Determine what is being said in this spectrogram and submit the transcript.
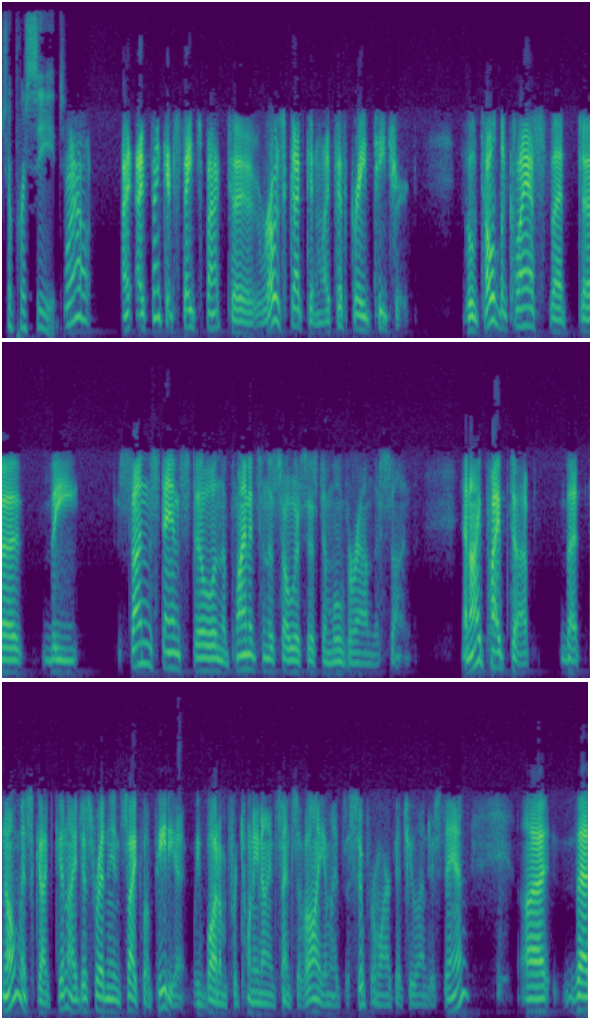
to proceed? Well, I, I think it dates back to Rose Gutkin, my fifth grade teacher, who told the class that uh, the sun stands still and the planets in the solar system move around the sun. And I piped up that no, Miss Gutkin, I just read in the encyclopedia. We bought them for 29 cents a volume at the supermarket, you understand. Uh, that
